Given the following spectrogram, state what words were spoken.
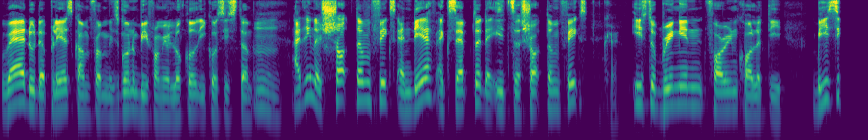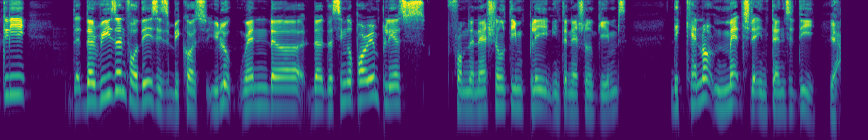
where do the players come from? It's going to be from your local ecosystem. Mm. I think the short term fix, and they have accepted that it's a short term fix, Okay. is to bring in foreign quality. Basically, the, the reason for this is because you look when the, the, the Singaporean players from the national team play in international games, they cannot match the intensity. Yeah.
